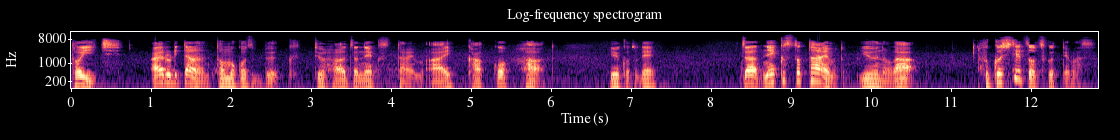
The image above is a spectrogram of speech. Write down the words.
問1 I'll return Tomoko's book to her the next time I かっこ her ということで the next time というのが副施設を作っています。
